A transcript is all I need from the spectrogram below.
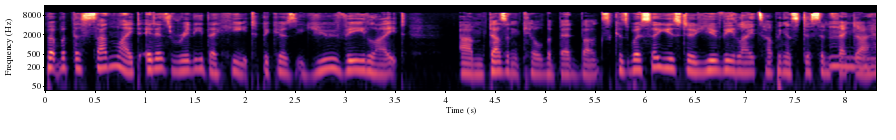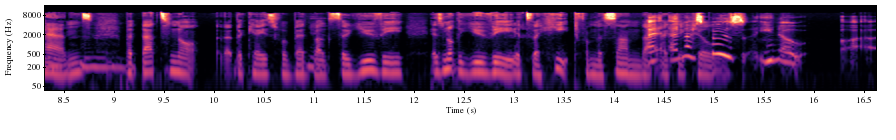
but with the sunlight, it is really the heat because UV light. Um, doesn't kill the bed bugs because we're so used to UV lights helping us disinfect Mm-hmm. our hands, but that's not the case for bed bugs. So UV is not the UV; it's the heat from the sun that And, actually and I kills. suppose you know uh,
